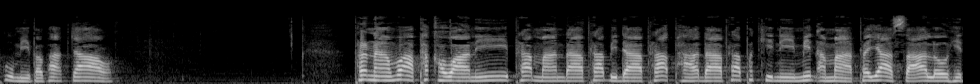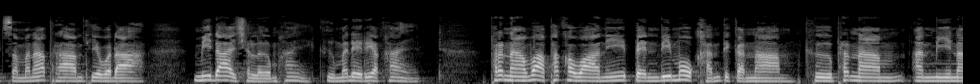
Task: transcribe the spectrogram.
ผู้มีพระภาคเจ้า พระนามว่าพระควานี้ พระมารดาพระบิดา พระพาดา พระพคินี มิตรอมาตพระญาติสาโลหิต สมณพราหมณ์เทวดามิได้เฉลิมให้คือไม่ได้เรียกให้ พระนามว่าพักวานี้เป็นวิโมกขันติกนาม คือพระนามอันมีใน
